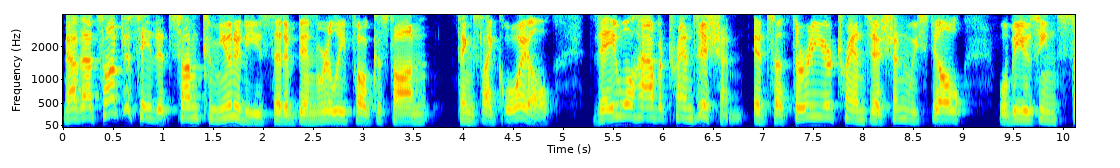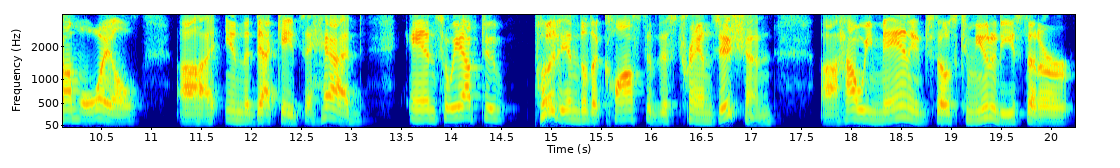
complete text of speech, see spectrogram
Now, that's not to say that some communities that have been really focused on things like oil, they will have a transition. It's a 30 year transition. We still will be using some oil uh, in the decades ahead. And so we have to put into the cost of this transition uh, how we manage those communities that are,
